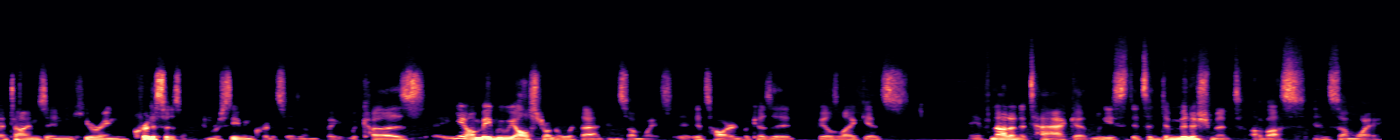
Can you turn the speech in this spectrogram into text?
at times in hearing criticism and receiving criticism because you know maybe we all struggle with that in some ways. It's hard because it feels like it's if not an attack, at least it's a diminishment of us in some way.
